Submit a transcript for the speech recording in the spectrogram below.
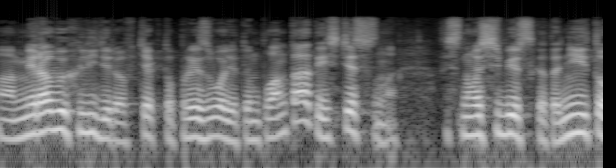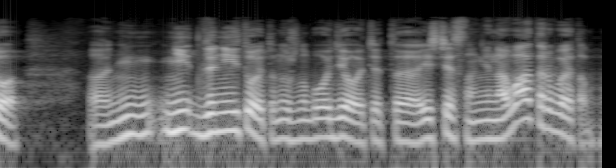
а, мировых лидеров, те, кто производит имплантаты, естественно, то есть Новосибирск это не то, а, не, для не то это нужно было делать, это, естественно, не новатор в этом.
